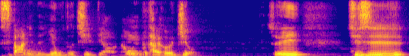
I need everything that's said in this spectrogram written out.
十八年的烟，我都戒掉了，然后我也嗯不太喝酒，所以其实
